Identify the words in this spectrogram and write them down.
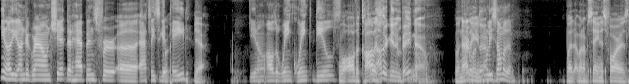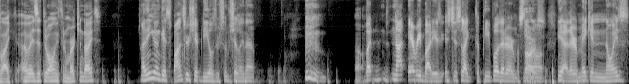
you know the underground shit that happens for uh, athletes to get paid. Yeah. You know all the wink wink deals. Well, all the So college, now they're getting paid now. Well, now they're getting. Only some of them. but what I'm saying, as far as like, oh, is it through only through merchandise? I think you can get sponsorship deals or some shit like that. Oh. But not everybody. It's, it's just like the people that are, you stars. know, yeah, they're making noise.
